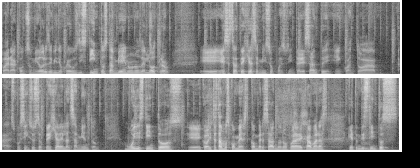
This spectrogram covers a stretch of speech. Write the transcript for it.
para consumidores de videojuegos distintos también uno del otro. Eh, esa estrategia se me hizo pues interesante en cuanto a, pues sí, su estrategia de lanzamiento. Muy distintos, ahorita estamos conversando, ¿no? Fuera de cámaras, qué tan distintos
